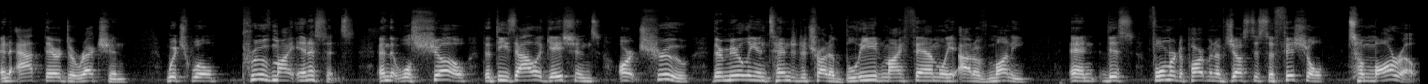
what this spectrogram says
and at their direction, which will prove my innocence and that will show that these allegations aren't true. They're merely intended to try to bleed my family out of money. And this former Department of Justice official tomorrow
